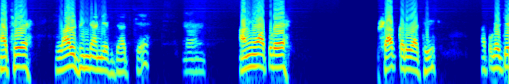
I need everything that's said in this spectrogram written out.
આ છે લાલ ભીંડાની એક જાત છે. આનું આપણે શાક કરવાથી આપણે જે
